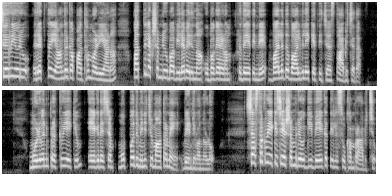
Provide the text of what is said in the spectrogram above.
ചെറിയൊരു രക്തയാന്ത്രിക പഥം വഴിയാണ് പത്ത് ലക്ഷം രൂപ വില വരുന്ന ഉപകരണം ഹൃദയത്തിന്റെ വലത് വാൽവിലേക്ക് എത്തിച്ച് സ്ഥാപിച്ചത്. മുഴുവൻ പ്രക്രിയയ്ക്കും ഏകദേശം മുപ്പത് മിനിറ്റ് മാത്രമേ വേണ്ടി വന്നുള്ളൂ. ശസ്ത്രക്രിയയ്ക്ക് ശേഷം രോഗി വേഗത്തിൽ സുഖം പ്രാപിച്ചു.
